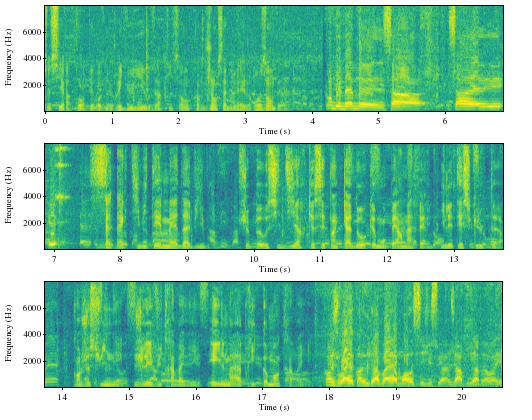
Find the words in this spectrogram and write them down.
Ceci rapporte des revenus réguliers aux artisans comme Jean-Samuel Rosenberg. Quand même, euh, ça, ça Cette activité m'aide à vivre. Je peux aussi dire que c'est un cadeau que mon père m'a fait. Il était sculpteur. Quand je suis né, je l'ai vu travailler et il m'a appris comment travailler. Quand je voyais quand il travaille, moi aussi, j'ai appris à travailler.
